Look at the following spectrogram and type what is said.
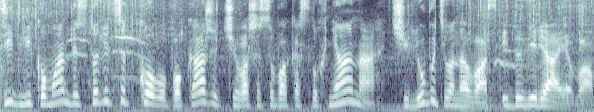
Ці дві команди 100% покажуть, чи ваша собака слухняна, чи любить вона вас і довіряє вам,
